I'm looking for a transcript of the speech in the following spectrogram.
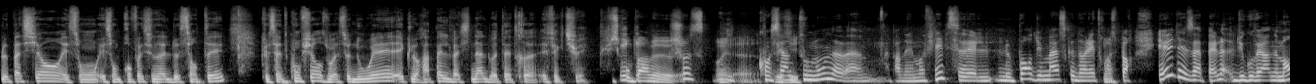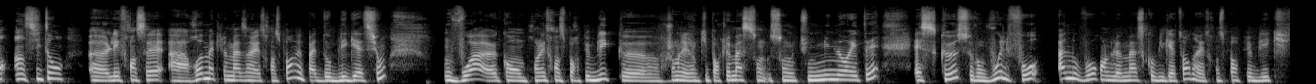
le patient et son, et son professionnel de santé que cette confiance doit se nouer et que le rappel vaccinal doit être effectué. Puisqu'on parle chose qui euh, concerne tout le monde, euh, pardonnez-moi Philippe, c'est le port du masque dans les transports. Il y a eu des appels du gouvernement incitant euh, les Français à remettre le masque dans les transports, mais pas d'obligation. On voit quand on prend les transports publics que franchement, les gens qui portent le masque sont, sont une minorité. Est-ce que, selon vous, il faut à nouveau rendre le masque obligatoire dans les transports publics?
